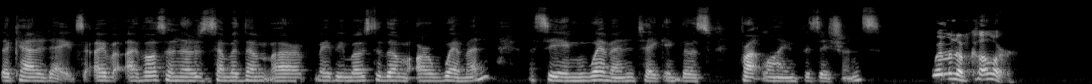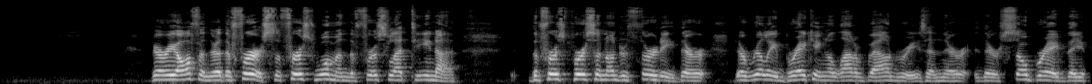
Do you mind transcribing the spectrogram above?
the candidates. I've I've also noticed some of them are maybe most of them are women, seeing women taking those frontline positions. Women of color. Very often they're the first, the first woman, the first Latina, the first person under 30. They're they're really breaking a lot of boundaries and they're they're so brave. They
